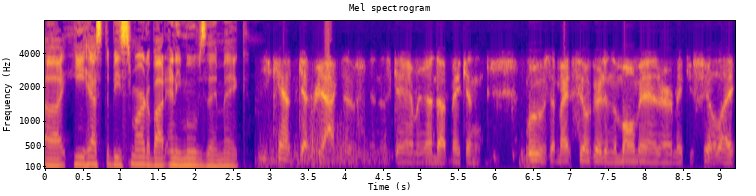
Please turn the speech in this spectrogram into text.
uh, he has to be smart about any moves they make. You can't get reactive in this game and end up making moves that might feel good in the moment or make you feel like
